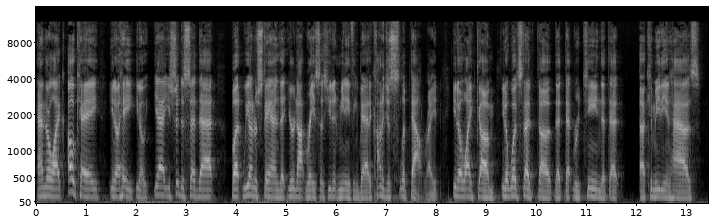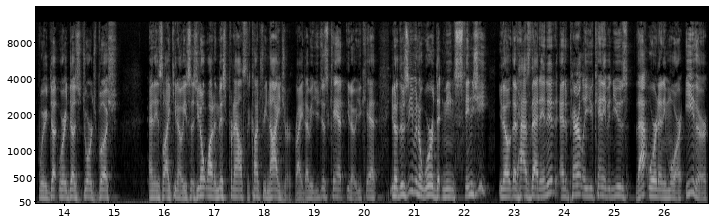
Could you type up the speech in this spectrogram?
and they're like, "Okay, you know, hey, you know, yeah, you shouldn't have said that, but we understand that you're not racist. You didn't mean anything bad. It kind of just slipped out, right?" you know, like um, you know, what's that uh, that that routine that that uh, comedian has where he do, where he does George Bush, and he's like, you know, he says you don't want to mispronounce the country Niger, right? I mean, you just can't, you know, you can't, you know, there's even a word that means stingy, you know, that has that in it, and apparently you can't even use that word anymore either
